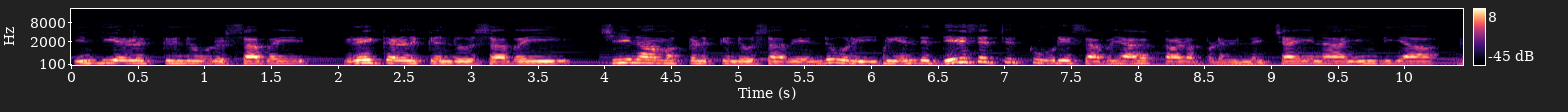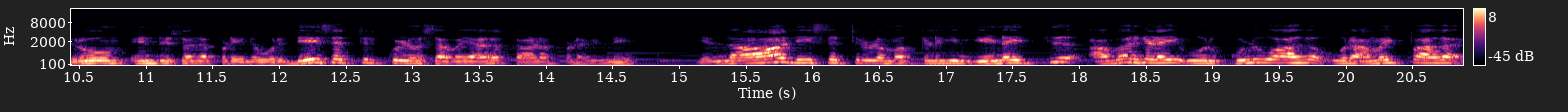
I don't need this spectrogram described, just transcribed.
இந்தியர்களுக்குன்னு ஒரு சபை கிரேக்கர்களுக்கு என்று ஒரு சபை சீனா மக்களுக்கு என்று ஒரு சபை என்று ஒரு எந்த தேசத்திற்கும் உரிய சபையாக காணப்படவில்லை. சைனா இந்தியா ரோம் என்று சொல்லப்படுகின்ற ஒரு தேசத்திற்குள்ள ஒரு சபையாக காணப்படவில்லை. எல்லா தேசத்திலுள்ள மக்களையும் இணைத்து அவர்களை ஒரு குழுவாக ஒரு அமைப்பாக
